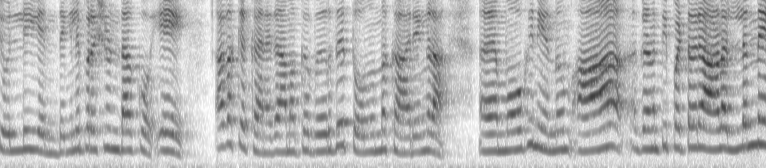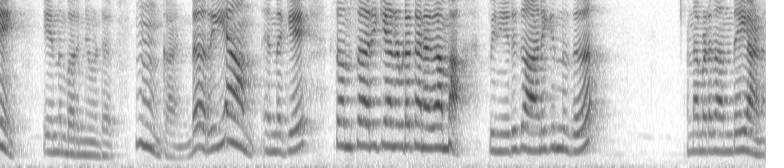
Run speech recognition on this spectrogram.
ചൊല്ലി എന്തെങ്കിലും പ്രശ്നം ഉണ്ടാക്കുമോ ഏ അതൊക്കെ കനകാമക്ക് വെറുതെ തോന്നുന്ന കാര്യങ്ങളാണ് മോഹിനിയൊന്നും ആ ഗണത്തിൽപ്പെട്ട ഒരാളല്ലെന്നേ എന്നും പറഞ്ഞുകൊണ്ട്. "ഉം, കണ്ടറിയാം എന്നൊക്കെ സംസാരിക്കുകയാണ് ഇവിടെ കനകാമ്മ. പിന്നീട് കാണിക്കുന്നത് നമ്മുടെ നന്ദയാണ്.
